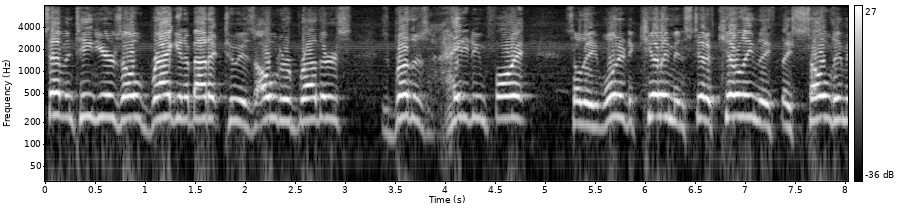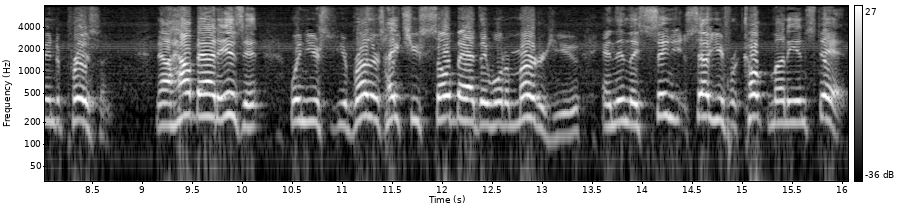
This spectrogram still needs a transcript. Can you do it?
17 years old, bragging about it to his older brothers. His brothers hated him for it. So they wanted to kill him. Instead of killing him, they, they sold him into prison. Now, how bad is it when your, your brothers hate you so bad they want to murder you, and then they you, sell you for coke money instead?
